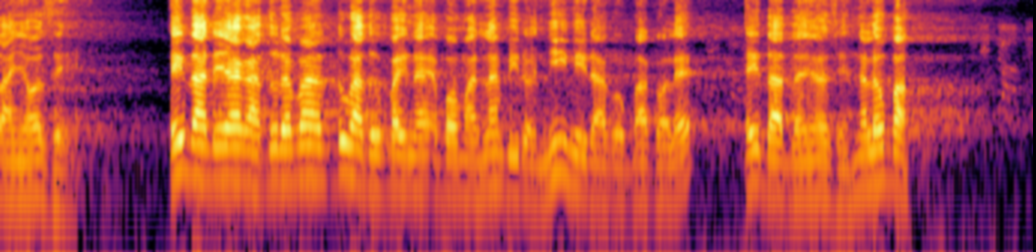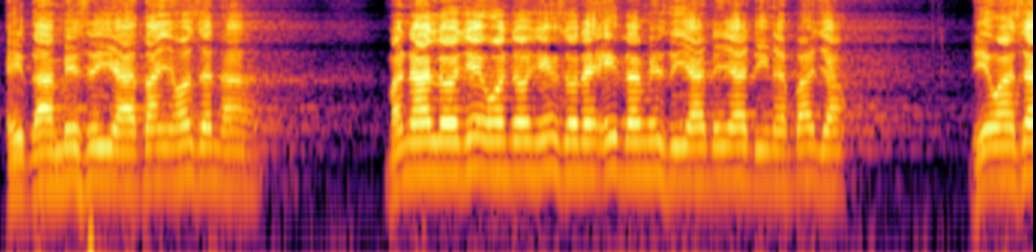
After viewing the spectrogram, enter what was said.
တန်ရောစေဣဒ္ဓတရားကသူတစ်ပါးသူ့ဟာသူပိုင်တဲ့အပေါ်မှာလှမ်းပြီးတော့ညှိနေတာကိုဘာခေါ်လဲဣဒ္ဓတန်ရောစေနှလုံးပေါက်ဣဒ္ဓမစ္စရိယတန်ရောဇနာမနာလိုခြင်းဝန်တော်ခြင်းဆိုတဲ့ဣဒ္ဓမစ္စရိယတရားဒီနှစ်ပါးကြောင့်ဒေဝဆာ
